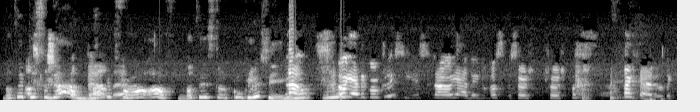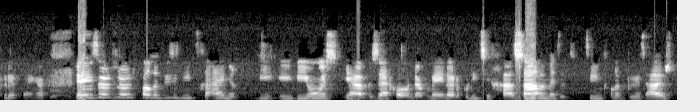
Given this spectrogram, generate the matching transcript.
Wat heb je gedaan? Maak het verhaal af. Wat is de conclusie? Nou, oh ja, de conclusie is, nou ja, dat was zo, zo spannend. ja, dat was een cliffhanger. Nee, zo, zo spannend is het niet geëindigd. Die, die, jongens, ja, we zijn gewoon daarmee naar de politie gegaan, samen met het team van het buurthuis.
